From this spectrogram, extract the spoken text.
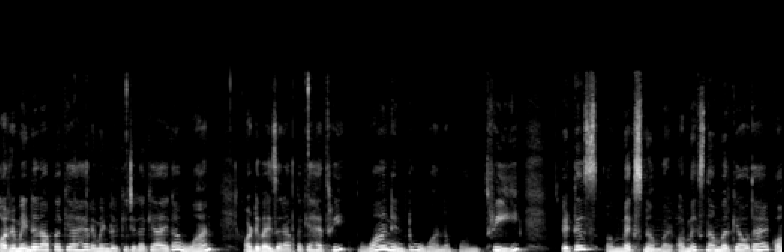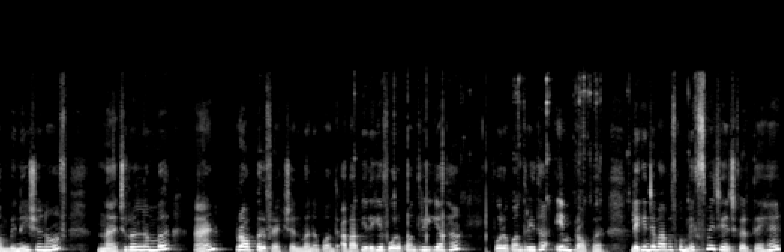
और रिमाइंडर आपका क्या है? रिमाइंडर की जगह क्या आएगा? वन और डिवाइजर आपका क्या है? थ्री तो one into one upon three it is a mix number और मिक्स नंबर क्या होता है? Combination of natural number and proper fraction one upon अब आप ये देखिए फोर अपॉन थ्री क्या था? फोर अपॉन थ्री था इम्प्रॉपर लेकिन जब आप उसको मिक्स में चेंज करते हैं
